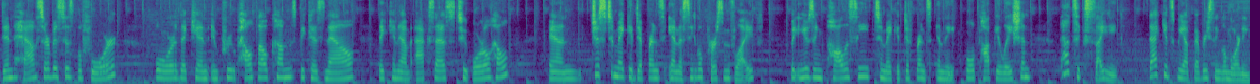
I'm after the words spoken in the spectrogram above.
didn't have services before or that can improve health outcomes because now they can have access to oral health and just to make a difference in a single person's life, but using policy to make a difference in the whole population, that's exciting. That gets me up every single morning.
